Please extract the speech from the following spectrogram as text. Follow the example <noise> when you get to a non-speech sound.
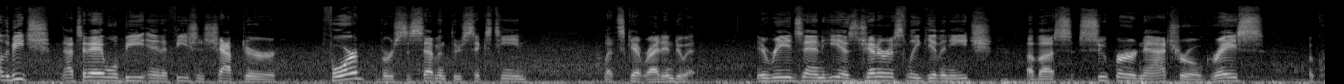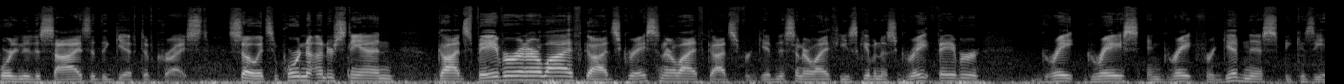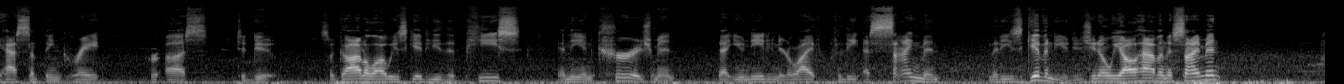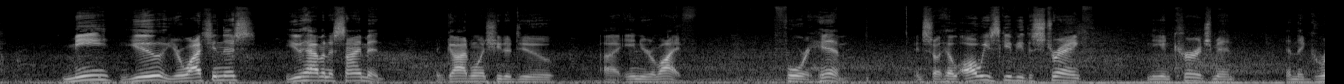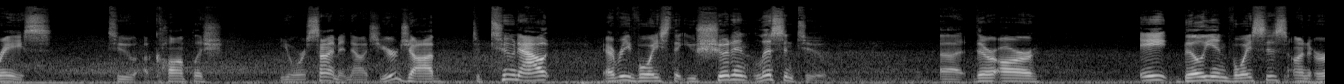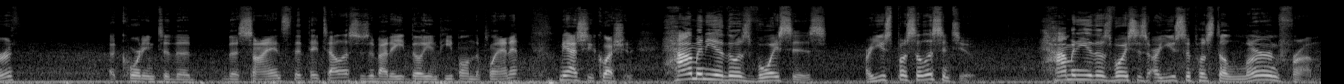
on the beach. Now, today we'll be in Ephesians chapter 4, verses 7 through 16. Let's get right into it. It reads, And he has generously given each of us supernatural grace according to the size of the gift of Christ. So it's important to understand God's favor in our life, God's grace in our life, God's forgiveness in our life. He's given us great favor, great grace, and great forgiveness because He has something great for us to do. So God will always give you the peace and the encouragement that you need in your life for the assignment that He's given to you. Did you know we all have an assignment? Me, you, you're watching this, you have an assignment that God wants you to do uh, in your life for Him. And so He'll always give you the strength and the encouragement and the grace to accomplish your assignment. Now, it's your job to tune out every voice that you shouldn't listen to. Uh, there are 8 billion voices on earth, according to the, the science that they tell us. There's about 8 billion people on the planet. Let me ask you a question How many of those voices are you supposed to listen to? How many of those voices are you supposed to learn from?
